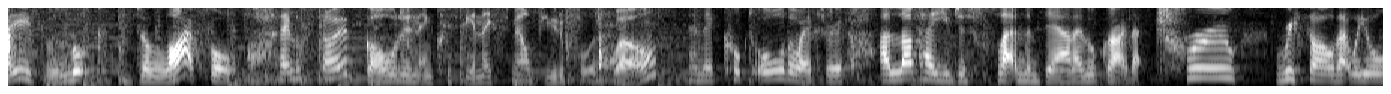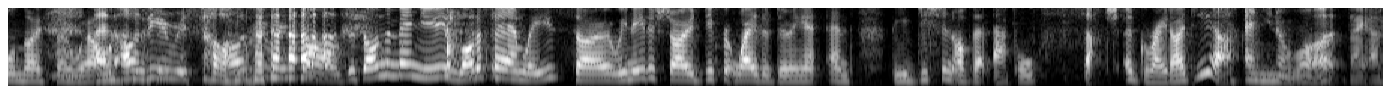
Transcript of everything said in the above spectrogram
these look delightful. Oh, they look so golden and crispy, and they smell beautiful as well. And they're cooked all the way through. I love how you've just flattened them down. They look like that true rissole that we all know so well. An Aussie rissole. Aussie rissoles. It's on the menu in a lot of families, so we need to show different ways of doing it. And the addition of that apple, such a great idea. And you know what? They are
